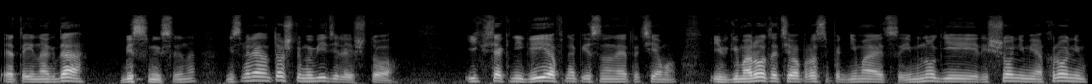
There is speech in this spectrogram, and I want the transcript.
это иногда бессмысленно, несмотря на то, что мы видели, что их вся книга Иов написана на эту тему, и в Геморрот эти вопросы поднимаются, и многие решениями, охроним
